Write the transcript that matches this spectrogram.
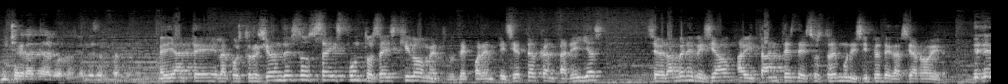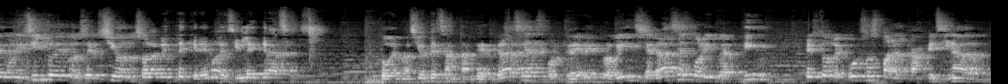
Muchas gracias a la Gobernación de Santander. Mediante la construcción de estos 6.6 kilómetros de 47 alcantarillas, se verán beneficiados habitantes de estos tres municipios de García Rovira. Desde el municipio de Concepción solamente queremos decirle gracias, Gobernación de Santander. Gracias por creer en provincia, gracias por invertir estos recursos para el campesinado.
